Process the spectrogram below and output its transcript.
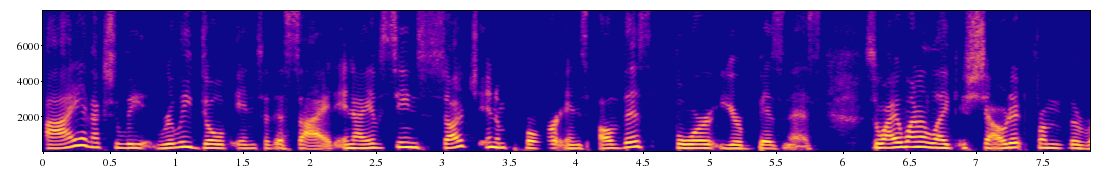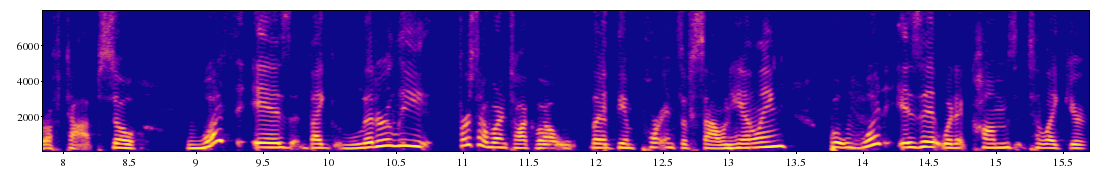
I have actually really dove into this side and I have seen such an importance of this for your business. So I want to like shout it from the rooftop. So what is like literally first I want to talk about like the importance of sound healing, but yeah. what is it when it comes to like your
